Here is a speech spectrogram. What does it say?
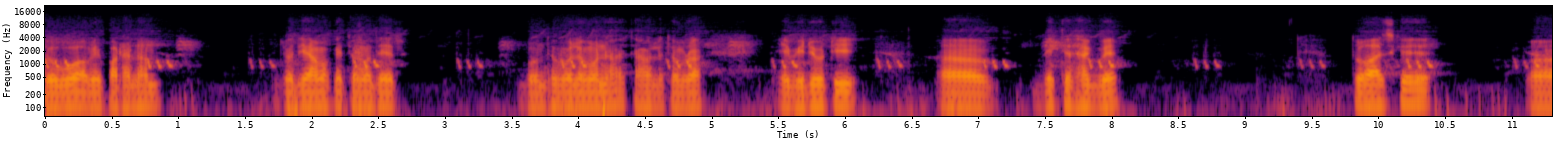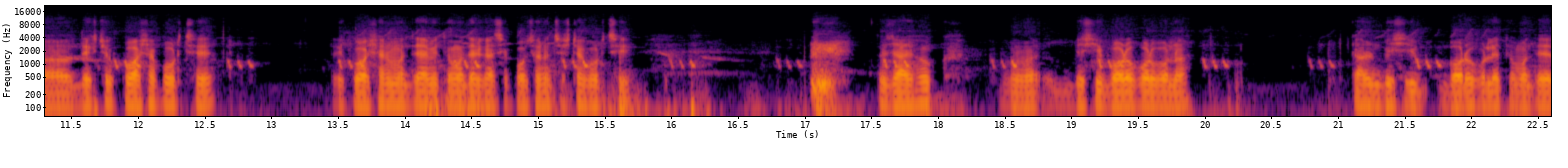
তবুও আমি পাঠালাম। যদি আমাকে তোমাদের বন্ধু বলে মনে হয়, তাহলে তোমরা এই ভিডিওটি দেখতে থাকবে। তো আজকে দেখছ কুয়াশা পড়ছে। তো এই কুয়াশার মধ্যে আমি তোমাদের কাছে পৌঁছানোর চেষ্টা করছি। তো যাই হোক বেশি বড় করব না। কারণ বেশি বড় করলে তোমাদের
